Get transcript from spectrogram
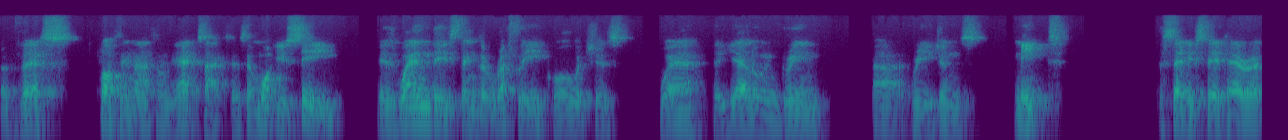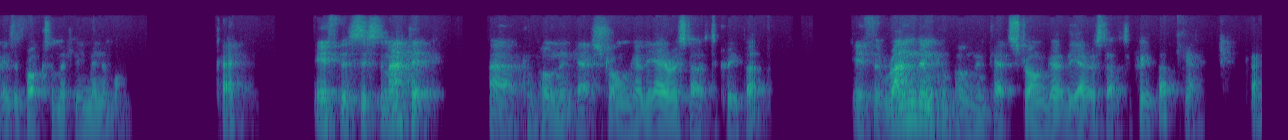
of this, plotting that on the x-axis. And what you see is when these things are roughly equal, which is where the yellow and green uh, regions meet, the steady state error is approximately minimal. Okay. If the systematic uh, component gets stronger, the error starts to creep up. If the random component gets stronger, the error starts to creep up again. Okay.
